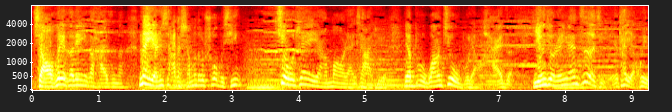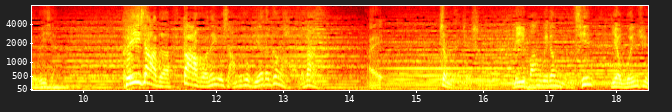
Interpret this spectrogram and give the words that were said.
小辉和另一个孩子呢，那也是吓得什么都说不清。就这样贸然下去，那不光救不了孩子，营救人员自己他也会有危险。可一下子，大伙儿呢又想不出别的更好的办法。哎，正在这时候，李邦贵的母亲也闻讯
